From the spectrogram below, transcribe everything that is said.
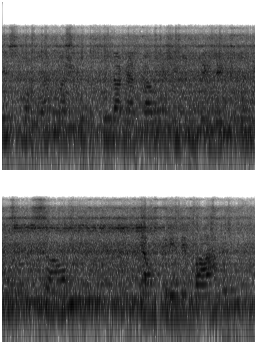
nesse momento acho que o fundamental é a gente entender que foi uma execução, que é um crime bárbaro.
